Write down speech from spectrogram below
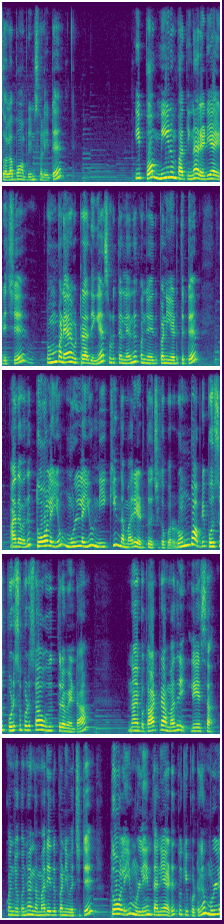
சுலபம் அப்படின்னு சொல்லிட்டு. இப்போது மீனும் பார்த்தீங்கன்னா ரெடி ஆகிடுச்சு ரொம்ப நேரம் விட்டுறாதீங்க. சுடுத்தண்ணிலேருந்து கொஞ்சம் இது பண்ணி எடுத்துட்டு அதை வந்து தோலையும் முள்ளையும் நீக்கி இந்த மாதிரி எடுத்து வச்சுக்க போகிறோம் ரொம்ப அப்படியே பொடிசு பொடிசு பொடிசாக உதுத்துற வேண்டாம். நான் இப்போ காட்டுற மாதிரி லேசாக கொஞ்சம் கொஞ்சம் இந்த மாதிரி இது பண்ணி வச்சுட்டு தோலையும் முள்ளையும் தனியாக எடுத்து தூக்கி போட்டுருங்க. முள்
